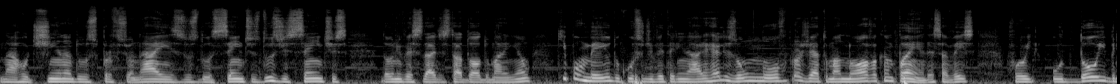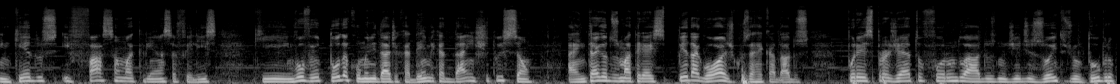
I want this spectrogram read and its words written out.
na rotina dos profissionais, dos docentes, dos discentes da Universidade Estadual do Maranhão, que por meio do curso de veterinária realizou um novo projeto, uma nova campanha. Dessa vez foi o Doe Brinquedos e Faça uma Criança Feliz, que envolveu toda a comunidade acadêmica da instituição. A entrega dos materiais pedagógicos arrecadados por esse projeto foram doados no dia 18 de outubro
